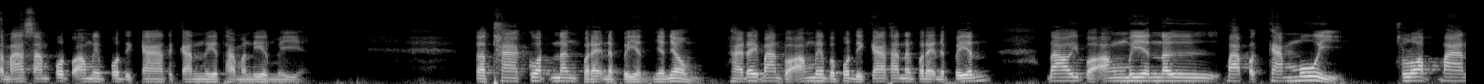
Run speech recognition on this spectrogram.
សម្មាសម្ពុទ្ធព្រះអង្គមានពុទ្ធិកាទៅកាន់មេធម្មនាលមីត ថាគតនឹងបរិណិព្វានញាតិញោមហេតុអីបានព្រះអង្គមានប្រពុទ្ធិកាថានឹងបរិណិព្វានដោយព្រះអង្គមាននៅបាបកម្មមួយធ្លាប់បាន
